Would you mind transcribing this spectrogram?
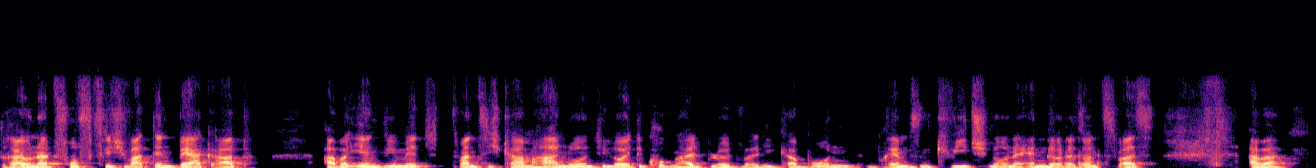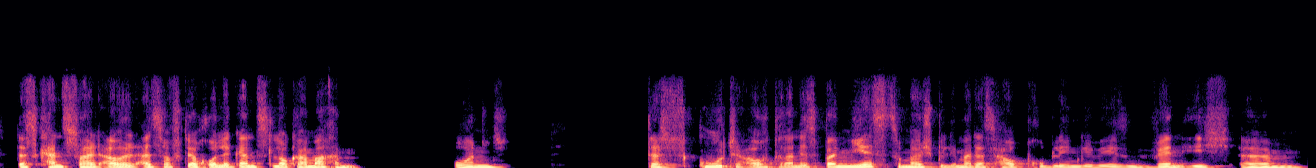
350 Watt den Berg ab, aber irgendwie mit 20 km/h nur und die Leute gucken halt blöd, weil die Carbonbremsen quietschen ohne Ende oder sonst was. Aber das kannst du halt auch alles auf der Rolle ganz locker machen. Und das Gute auch dran ist, bei mir ist zum Beispiel immer das Hauptproblem gewesen, wenn ich ähm,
